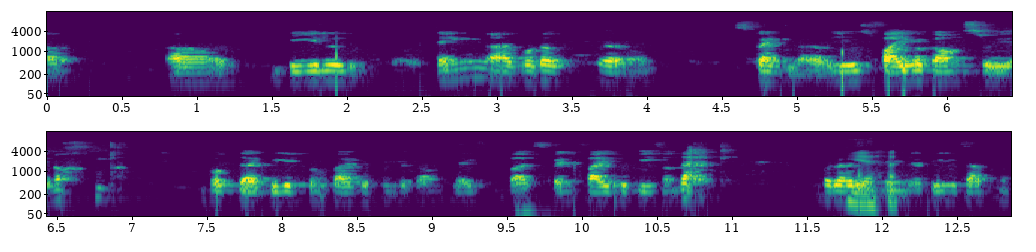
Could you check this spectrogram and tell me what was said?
uh, uh, deal thing, I would have uh, spent uh, used five accounts to, you know, book that deal from five different accounts. Like, I spent five rupees on that, but I don't Yeah. think that deal is happening.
